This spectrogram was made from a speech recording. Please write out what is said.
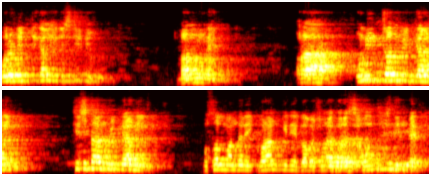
পলিটেকনিক্যাল ইনস্টিটিউট লন্ডনে ওরা উনিশ জন বিজ্ঞানী, খ্রিস্টান বিজ্ঞানী, মুসলমানদের এই কোরআনকে নিয়ে গবেষণা করেছে উনত্রিশ দিন ব্যাপী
